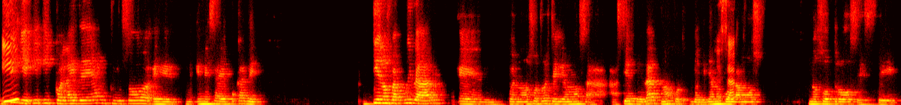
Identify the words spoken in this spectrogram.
y, y, con la idea incluso eh, en esa época de quién nos va a cuidar cuando nosotros lleguemos a, a, cierta edad, ¿no? Donde ya no podamos nosotros, este,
